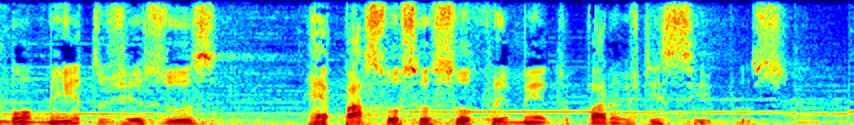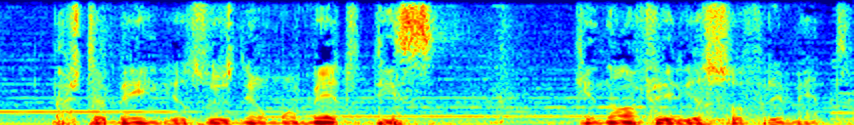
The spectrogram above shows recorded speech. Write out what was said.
momento Jesus repassou seu sofrimento para os discípulos. Mas também Jesus, em nenhum momento, disse que não haveria sofrimento.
